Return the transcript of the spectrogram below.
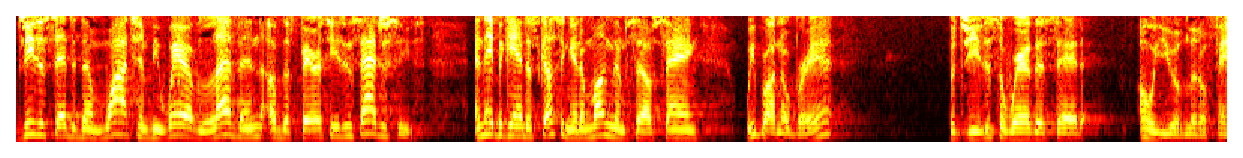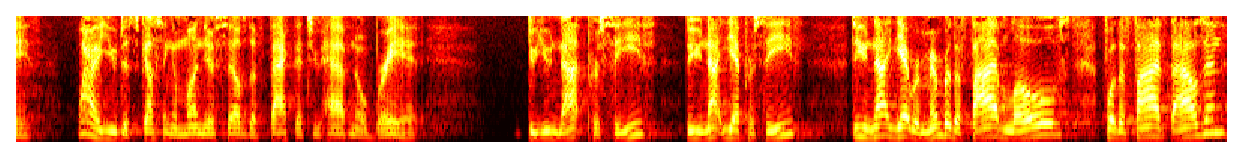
Jesus said to them, Watch and beware of leaven of the Pharisees and Sadducees. And they began discussing it among themselves, saying, We brought no bread. But Jesus, aware of this, said, Oh, you of little faith, why are you discussing among yourselves the fact that you have no bread? Do you not perceive? Do you not yet perceive? Do you not yet remember the five loaves for the 5,000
